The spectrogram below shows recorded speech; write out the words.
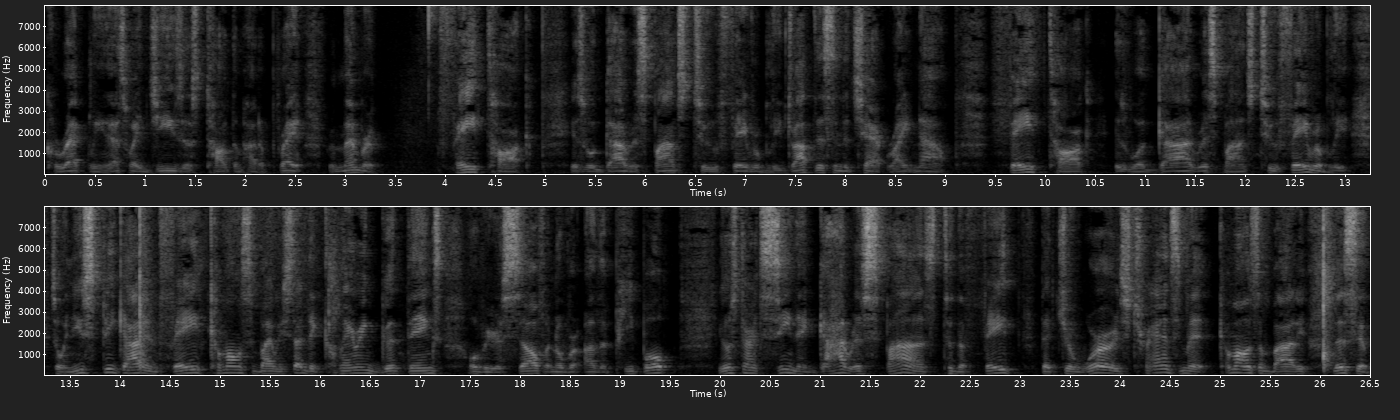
correctly. That's why Jesus taught them how to pray. Remember, faith talk is what God responds to favorably. Drop this in the chat right now. Faith talk is what God responds to favorably. So when you speak out in faith, come on, somebody, when you start declaring good things over yourself and over other people, you'll start seeing that God responds to the faith that your words transmit. Come on, somebody. Listen,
